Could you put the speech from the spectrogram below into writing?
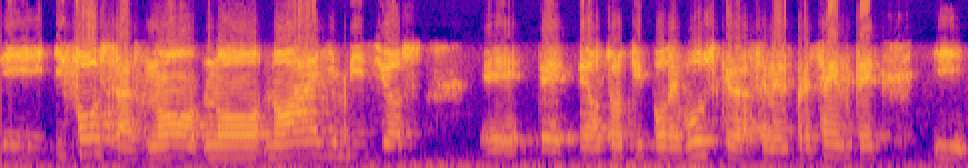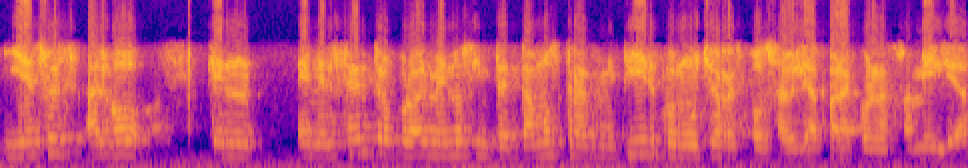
y, y, fosas, no, no, no hay indicios de, otro tipo de búsquedas en el presente y, eso es algo que en, el centro pro al menos intentamos transmitir con mucha responsabilidad para con las familias,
